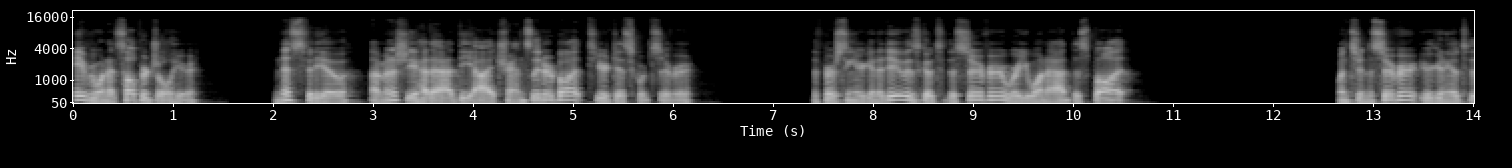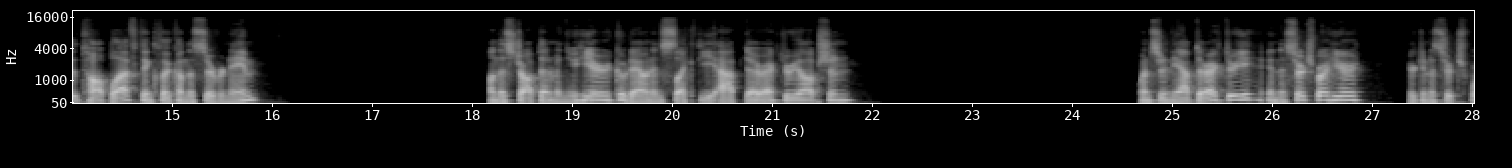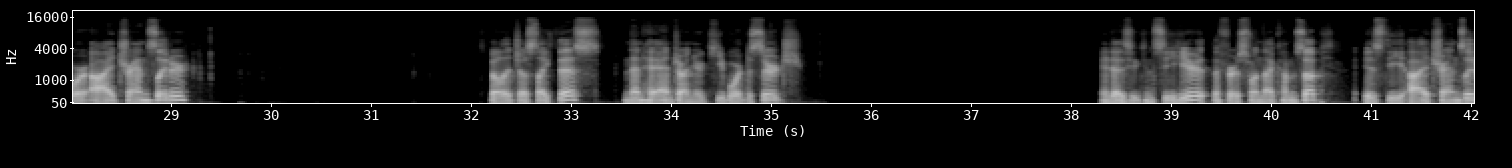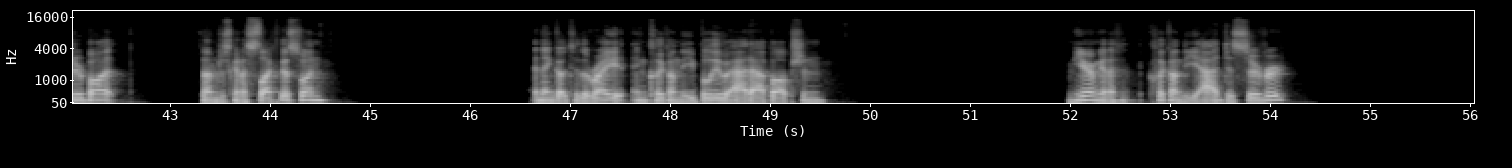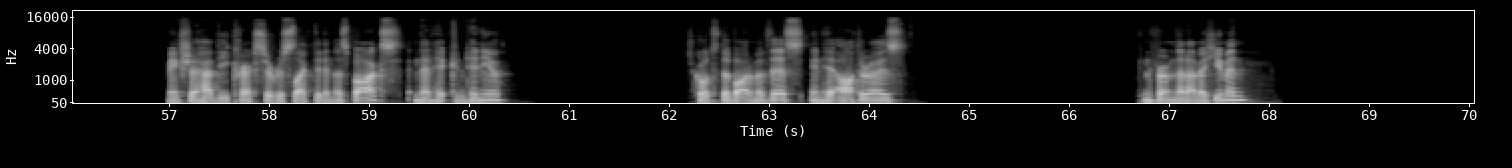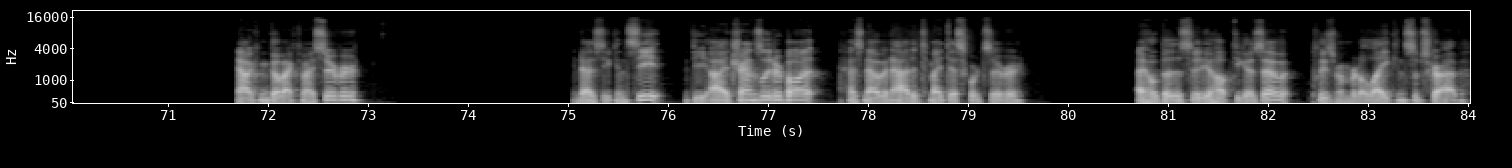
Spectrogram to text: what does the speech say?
Hey everyone, it's Helper Joel here. In this video, I'm going to show you how to add the iTranslator bot to your Discord server. The first thing you're going to do is go to the server where you want to add this bot. Once you're in the server, you're going to go to the top left and click on the server name. On this drop down menu here, go down and select the app directory option. Once you're in the app directory, in the search bar here, you're going to search for iTranslator spell it just like this, and then hit enter on your keyboard to search. And as you can see here, the first one that comes up is the iTranslator bot. So I'm just going to select this one. And then go to the right and click on the blue add app option. From here, I'm going to click on the add to server. Make sure I have the correct server selected in this box and then hit continue. Scroll to the bottom of this and hit authorize. Confirm that I'm a human. Now I can go back to my server. And as you can see, the iTranslator bot has now been added to my Discord server. I hope that this video helped you guys out. Please remember to like and subscribe.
